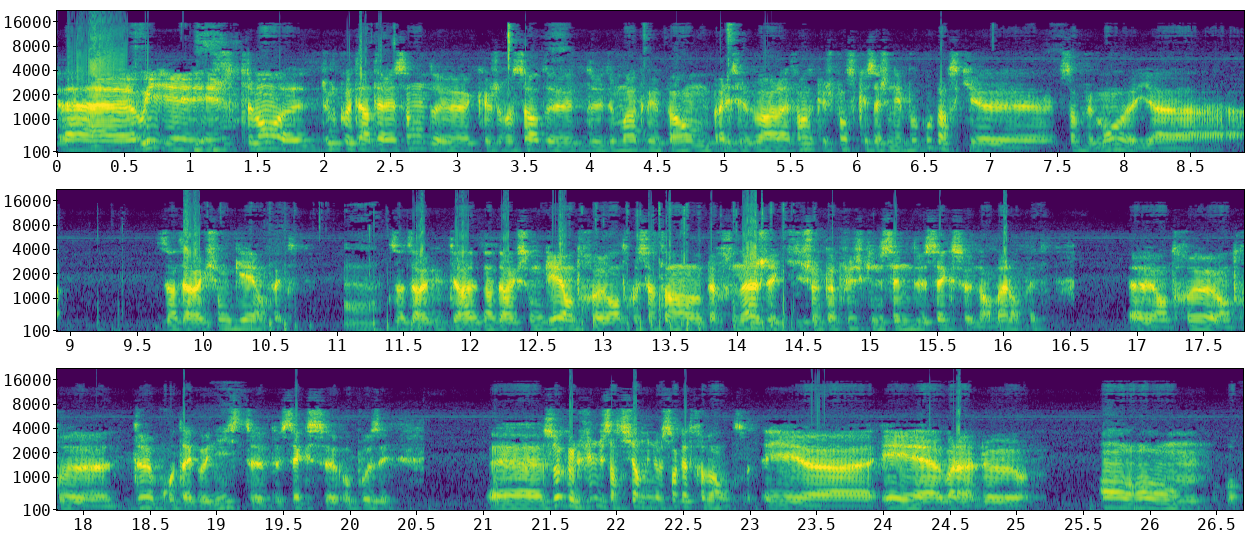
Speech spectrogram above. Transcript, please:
euh, oui, et, et justement, euh, d'où le côté intéressant de, que je ressors de, de, de moi que mes parents m'ont pas laissé le voir à la fin, que je pense que ça gênait beaucoup parce que euh, tout simplement euh, il y a des interactions gays en fait, des, intera- des interactions gays entre entre certains personnages et qui choquent pas plus qu'une scène de sexe normale en fait, euh, entre entre deux protagonistes de sexe opposé. Euh, sauf que le film est sorti en 1991 et euh, et euh, voilà le on, on- au-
